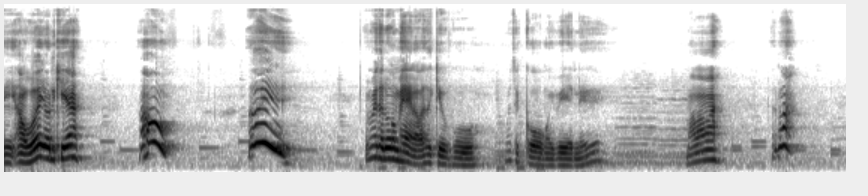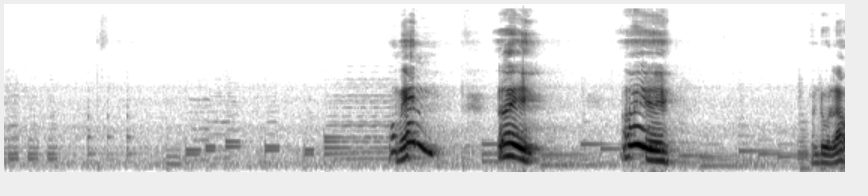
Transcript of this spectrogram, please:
นี่ เอาเฮ้ย โดนเคลียร์เอ้า เฮ้ย มันไม่ทะลุกำแพงเหรอวะสกิลกู ว่าจะโกงไอเวนเนื้ยมามามาเห็นปะโอเมนเฮ้ย เฮ้ย มันดูแล้ว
